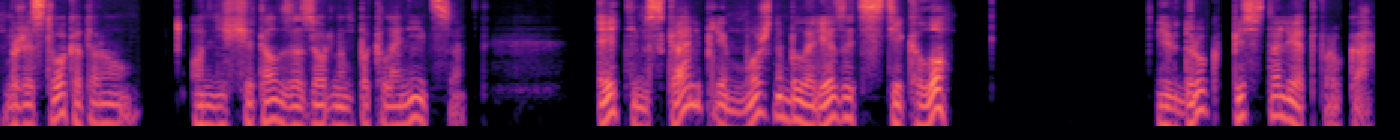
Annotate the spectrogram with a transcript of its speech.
божество, которому он не считал зазорным поклониться — Этим скальпелем можно было резать стекло. И вдруг пистолет в руках.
